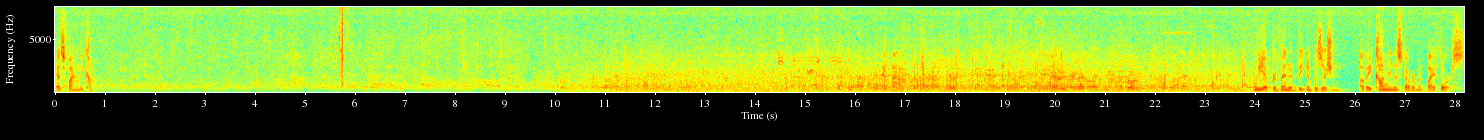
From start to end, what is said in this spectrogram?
has finally come. We have prevented the imposition of a communist government by force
